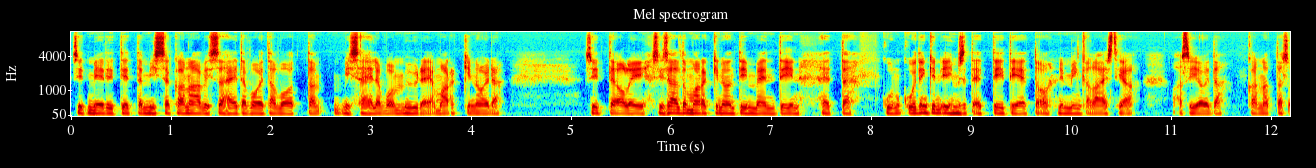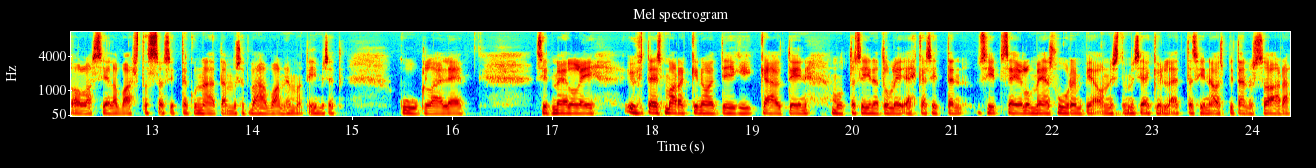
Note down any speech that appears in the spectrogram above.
Sitten mietittiin, että missä kanavissa heitä voi tavoittaa, missä heille voi myydä ja markkinoida – sitten oli sisältömarkkinointiin mentiin, että kun kuitenkin ihmiset etsii tietoa, niin minkälaisia asioita kannattaisi olla siellä vastassa sitten, kun nämä tämmöiset vähän vanhemmat ihmiset googlailee. Sitten meillä oli yhteismarkkinointiikin käytiin, mutta siinä tuli ehkä sitten, se ei ollut meidän suurimpia onnistumisia kyllä, että siinä olisi pitänyt saada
